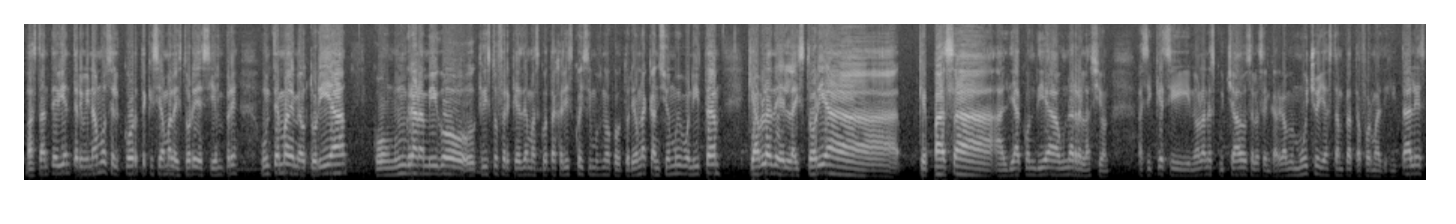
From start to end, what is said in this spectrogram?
bastante bien. Terminamos el corte que se llama La historia de siempre, un tema de mi autoría con un gran amigo Christopher que es de Mascota Jalisco, hicimos una coautoría, una canción muy bonita que habla de la historia que pasa al día con día una relación. Así que si no lo han escuchado, se los encargamos mucho, ya está en plataformas digitales,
